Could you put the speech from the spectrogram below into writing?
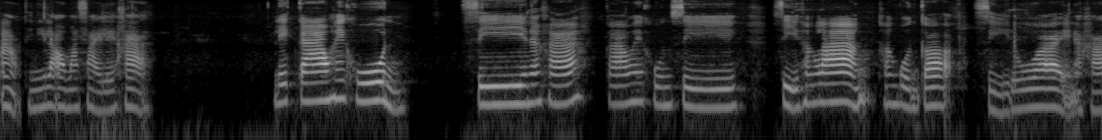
อ้าวทีนี้เราเอามาใส่เลยค่ะ เลข 9 ให้คูณ 4 นะคะ 9 ให้คูณ 4 4 ข้างล่าง ข้างบนก็ 4 ด้วยนะคะ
